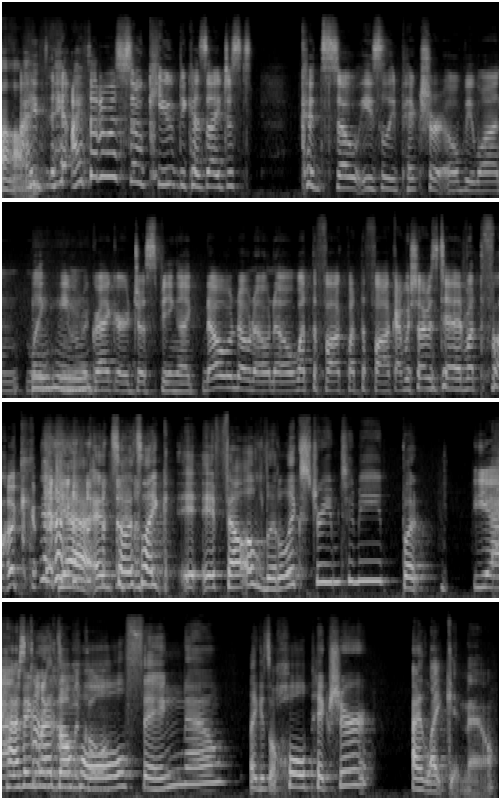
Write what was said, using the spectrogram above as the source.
Um, I, I thought it was so cute because I just could so easily picture Obi Wan, like Ewan mm-hmm. McGregor, just being like, no, no, no, no, what the fuck, what the fuck? I wish I was dead, what the fuck? yeah, and so it's like it, it felt a little extreme to me, but yeah, having kinda read the whole thing now, like it's a whole picture, I like it now.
